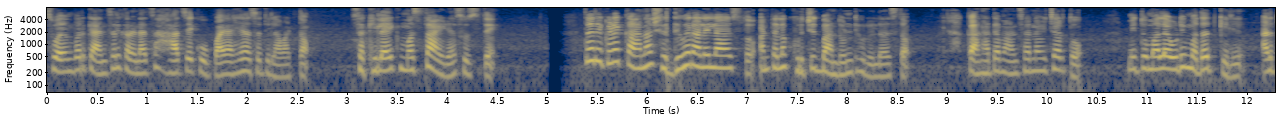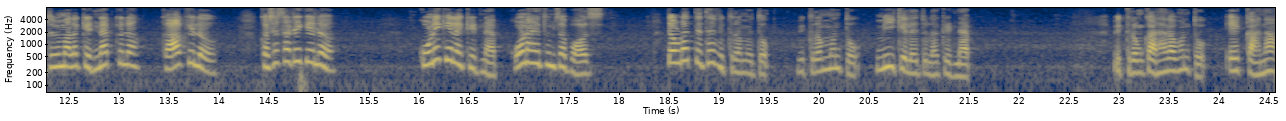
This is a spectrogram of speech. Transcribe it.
स्वयंवर कॅन्सल करण्याचा हाच एक उपाय आहे असं तिला वाटतं. सखीला एक मस्त आयडिया सुचते. तर इकडे कान्हा शुद्धीवर आलेला असतो आणि त्याला खुर्चीत बांधून ठेवलेलं असतं. कान्हा त्या माणसांना विचारतो मी तुम्हाला एवढी मदत केली आणि तुम्ही मला किडनॅप केलं? का केलं? कशासाठी केलं? कोणी केलं किडनॅप कोण आहे तुमचा बॉस तेवढ्यात तिथे विक्रम येतो. विक्रम म्हणतो मी केलं आहे तुला किडनॅप विक्रम कान्हाला म्हणतो एक कान्हा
